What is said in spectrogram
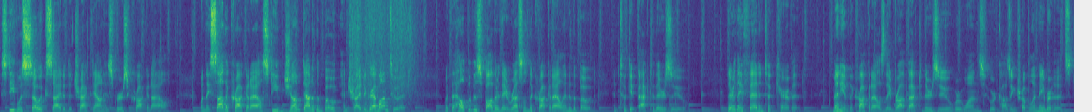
Steve was so excited to track down his first crocodile. When they saw the crocodile, Steve jumped out of the boat and tried to grab onto it. With the help of his father, they wrestled the crocodile into the boat and took it back to their zoo. There they fed and took care of it. Many of the crocodiles they brought back to their zoo were ones who were causing trouble in neighborhoods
